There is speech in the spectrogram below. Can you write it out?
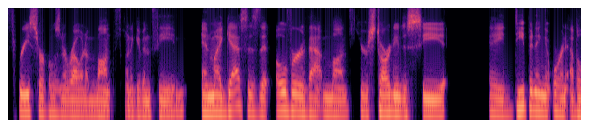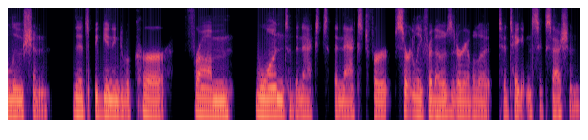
three circles in a row in a month on a given theme. And my guess is that over that month, you're starting to see a deepening or an evolution that's beginning to occur from one to the next to the next for certainly for those that are able to, to take it in succession.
